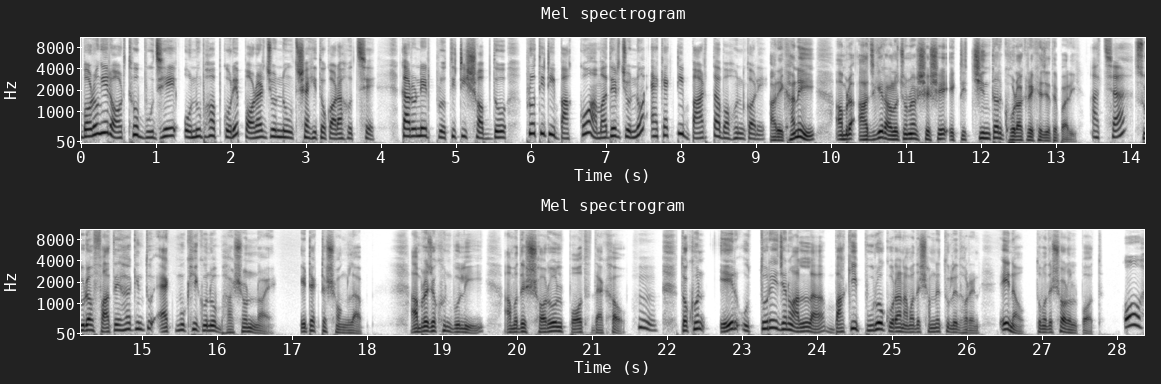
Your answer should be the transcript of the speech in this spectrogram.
বরং এর অর্থ বুঝে অনুভব করে পড়ার জন্য উৎসাহিত করা হচ্ছে। কারণ এর প্রতিটি শব্দ প্রতিটি বাক্য আমাদের জন্য এক একটি বার্তা বহন করে। আর এখানেই আমরা আজকের আলোচনার শেষে একটি চিন্তার ঘোরাক রেখে যেতে পারি। আচ্ছা। সুরা ফাতেহা কিন্তু একমুখী কোনো ভাষণ নয় এটা একটা সংলাপ। আমরা যখন বলি আমাদের সরল পথ দেখাও তখন এর উত্তরেই যেন আল্লাহ বাকি পুরো কোরআন আমাদের সামনে তুলে ধরেন। এই নাও তোমাদের সরল পথ। ওহ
